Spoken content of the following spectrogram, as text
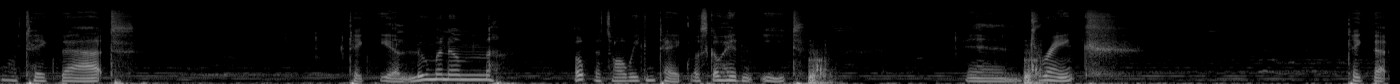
We'll take that. Take the aluminum. Oh, that's all we can take. Let's go ahead and eat. And drink. Take that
